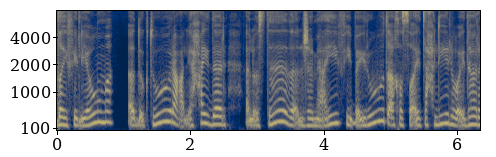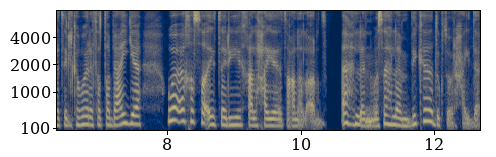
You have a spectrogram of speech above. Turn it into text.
ضيفي اليوم الدكتور علي حيدر الأستاذ الجامعي في بيروت أخصائي تحليل وإدارة الكوارث الطبيعية وأخصائي تاريخ الحياة على الأرض. أهلا وسهلا بك دكتور حيدر.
